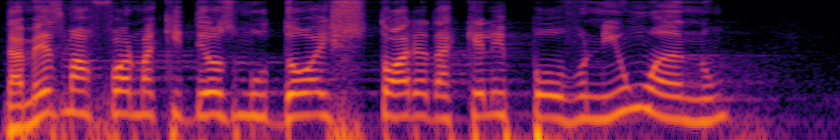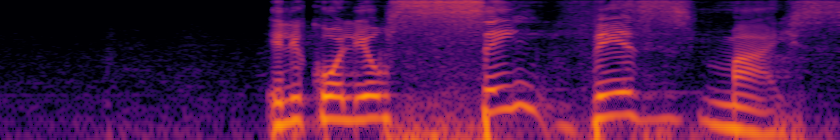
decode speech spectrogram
Da mesma forma que Deus mudou a história daquele povo em um ano, Ele colheu cem vezes mais.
